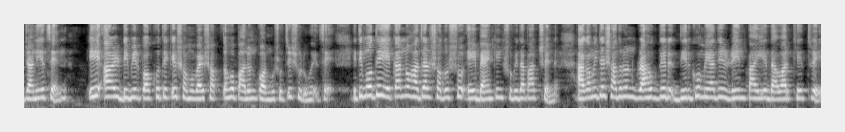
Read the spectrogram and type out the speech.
জানিয়েছেন এআরডিবির পক্ষ থেকে সমবায় সপ্তাহ পালন কর্মসূচি শুরু হয়েছে। ইতিমধ্যে একান্ন হাজার সদস্য এই ব্যাংকিং সুবিধা পাচ্ছেন। আগামীতে সাধারণ গ্রাহকদের দীর্ঘমেয়াদী ঋণ পাইয়ে দেওয়ার ক্ষেত্রে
